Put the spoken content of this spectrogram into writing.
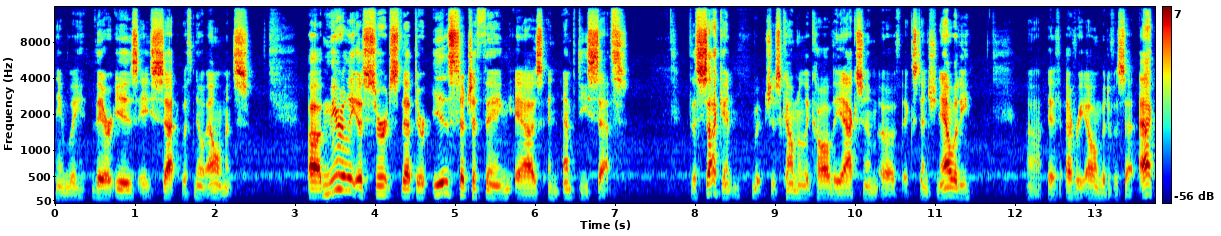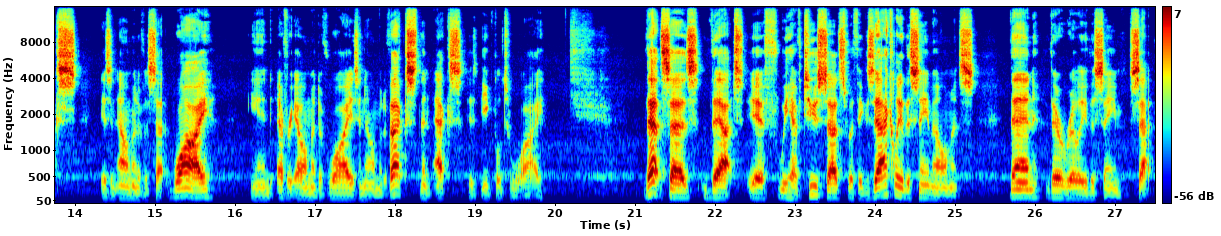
namely, there is a set with no elements, uh, merely asserts that there is such a thing as an empty set. The second, which is commonly called the axiom of extensionality, uh, if every element of a set X is an element of a set Y, and every element of Y is an element of X, then X is equal to Y. That says that if we have two sets with exactly the same elements, then they're really the same set.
